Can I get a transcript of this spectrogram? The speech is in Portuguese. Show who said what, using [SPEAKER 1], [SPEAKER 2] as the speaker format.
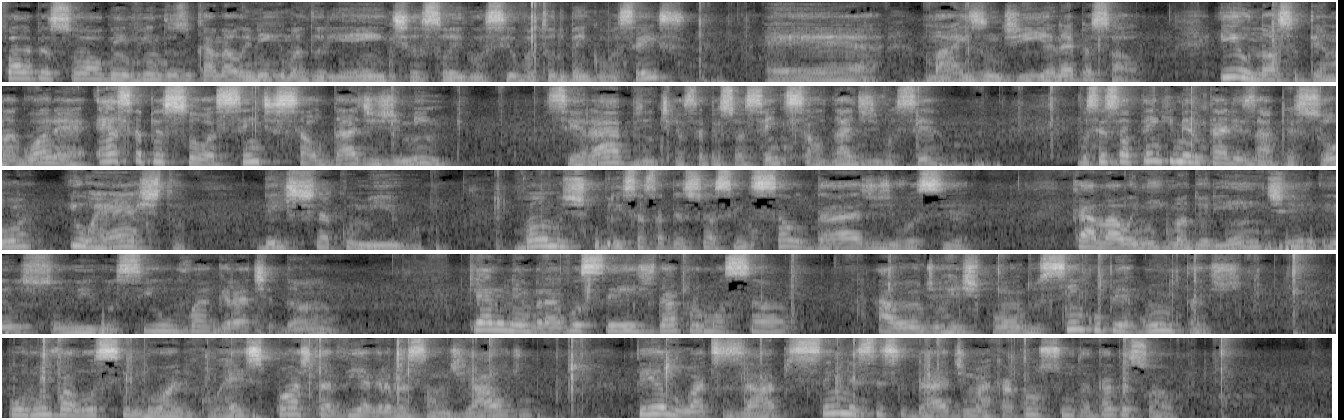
[SPEAKER 1] Fala pessoal, bem-vindos ao canal Enigma do Oriente. Eu sou Igor Silva, tudo bem com vocês? É, mais um dia, né, pessoal? E o nosso tema agora é: essa pessoa sente saudade de mim? Será, gente, que essa pessoa sente saudade de você? Você só tem que mentalizar a pessoa e o resto deixa comigo. Vamos descobrir se essa pessoa sente saudade de você. Canal Enigma do Oriente, eu sou Igor Silva, gratidão. Quero lembrar vocês da promoção aonde eu respondo cinco perguntas por um valor simbólico. Resposta via gravação de áudio pelo WhatsApp, sem necessidade de marcar consulta, tá, pessoal?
